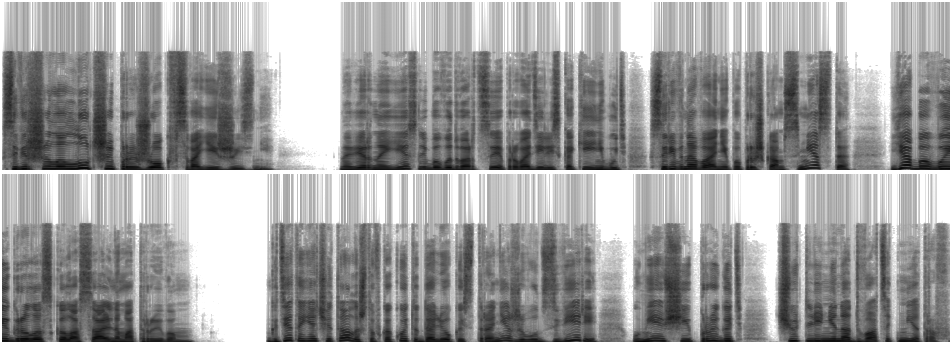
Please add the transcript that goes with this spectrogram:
совершила лучший прыжок в своей жизни. Наверное, если бы во дворце проводились какие-нибудь соревнования по прыжкам с места, я бы выиграла с колоссальным отрывом. Где-то я читала, что в какой-то далекой стране живут звери, умеющие прыгать чуть ли не на 20 метров.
